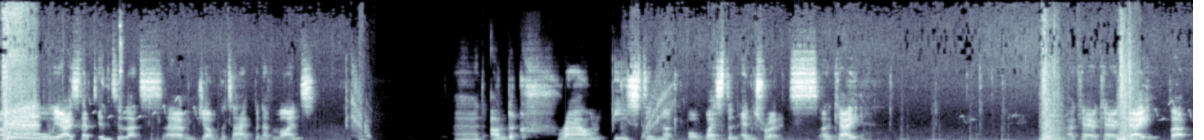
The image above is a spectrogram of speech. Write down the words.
Oh, yeah, I stepped into that um, jump attack, but never mind. And underground eastern or western entrance. Okay. Okay, okay, okay. But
